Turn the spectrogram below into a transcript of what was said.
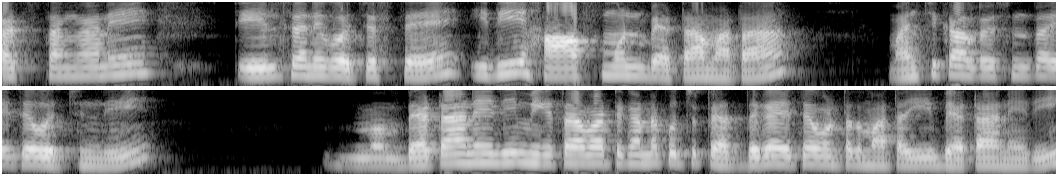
ఖచ్చితంగానే టేల్స్ అనేవి వచ్చేస్తాయి ఇది హాఫ్ మూన్ బెట అన్నమాట. మంచి కలరేషన్తో అయితే వచ్చింది. బెటా అనేది మిగతా వాటి కన్నా కొంచెం పెద్దగా అయితే ఉంటుంది ఈ బెటా అనేది.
